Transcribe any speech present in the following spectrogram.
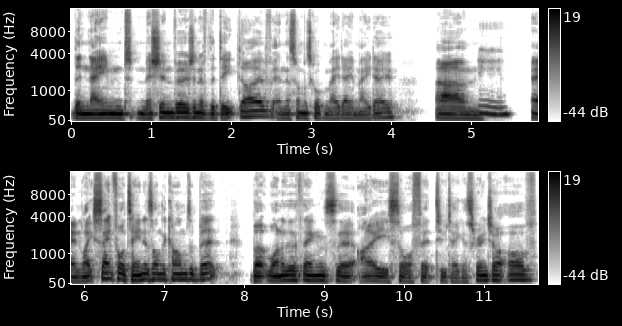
the named mission version of the deep dive, and this one was called Mayday Mayday. Um, and like Saint 14 is on the comms a bit, but one of the things that I saw fit to take a screenshot of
